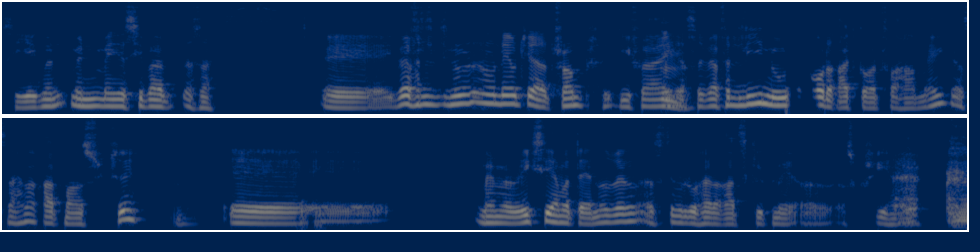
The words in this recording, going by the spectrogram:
sige, ikke? Men, men, men jeg siger bare, altså, øh, i hvert fald, nu, nu nævnte jeg Trump lige før, ikke? Mm. Altså, i hvert fald lige nu, går det ret godt for ham, ikke? Altså, han har ret meget succes. Mm. Øh, men man vil ikke sige, at han var dannet, vel? Altså, det vil du have det ret skidt med at, at skulle sige, han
